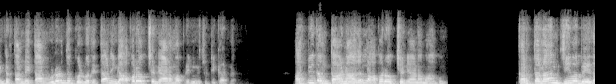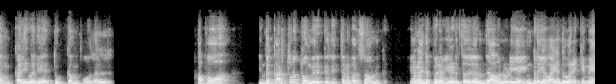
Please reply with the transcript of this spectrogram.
என்று தன்னை தான் உணர்ந்து கொள்வதைத்தான் இங்க அபரோட்ச ஞானம் அப்படின்னு நீங்க சுட்டிக்காட்டுறார். அத்விதம் தானாதல் அபரோட்ச ஞானமாகும். கர்த்தனாம் ஜீவபேதம் கழிவதே துக்கம் போதல். அப்போ இந்த கர்த்தத்துவம் இருக்குது இத்தனை வருஷம் அவனுக்கு. ஏன்னா இந்த பிறவி எடுத்ததுல இருந்து அவனுடைய இன்றைய வயது வரைக்குமே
